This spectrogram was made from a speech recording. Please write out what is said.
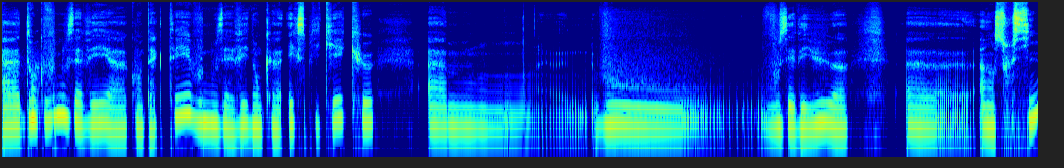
Euh, donc vous nous avez contacté, vous nous avez donc expliqué que vous, vous avez eu un souci.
